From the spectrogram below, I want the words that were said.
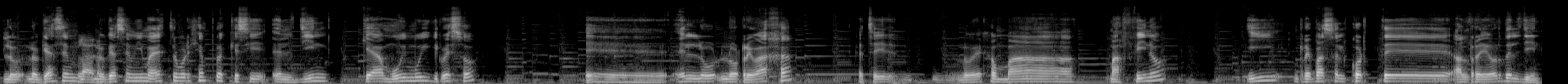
Lo, lo que hace, Claro. lo que hace mi maestro, por ejemplo, es que si el jean queda muy, muy grueso, eh, él lo, lo rebaja, ¿cachai? Lo deja más, más fino y repasa el corte alrededor del jean.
